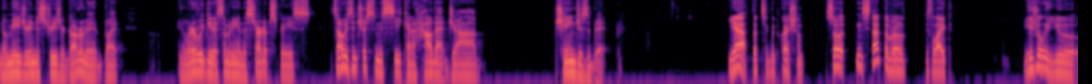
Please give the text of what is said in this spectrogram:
know major industries or government but you know whenever we get at somebody in the startup space it's always interesting to see kind of how that job changes a bit yeah that's a good question so in startup world it's like usually you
